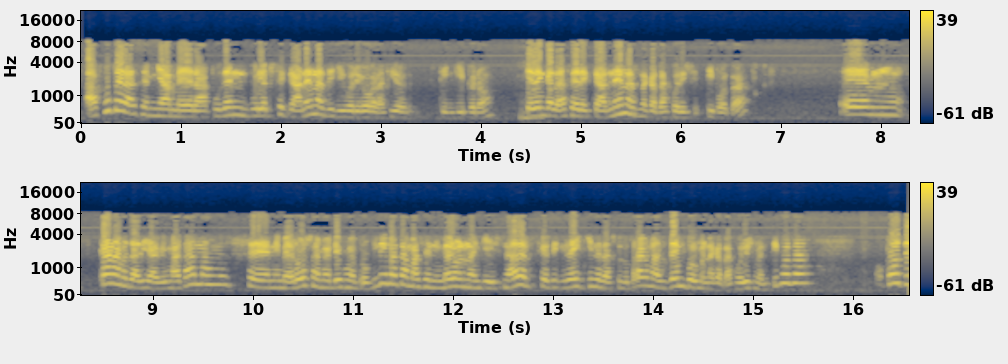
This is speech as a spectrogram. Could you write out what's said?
Αφού πέρασε μια μέρα που δεν δούλεψε κανένα δικηγορικό γραφείο στην Κύπρο και δεν καταφέρε κανένας να καταχωρήσει τίποτα, ε, κάναμε τα διαβήματά μας, ενημερώσαμε ότι έχουμε προβλήματα, μας ενημέρωναν και οι συνάδελφοι ότι δεν γίνεται αυτό το πράγμα, δεν μπορούμε να καταχωρήσουμε τίποτα. Οπότε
